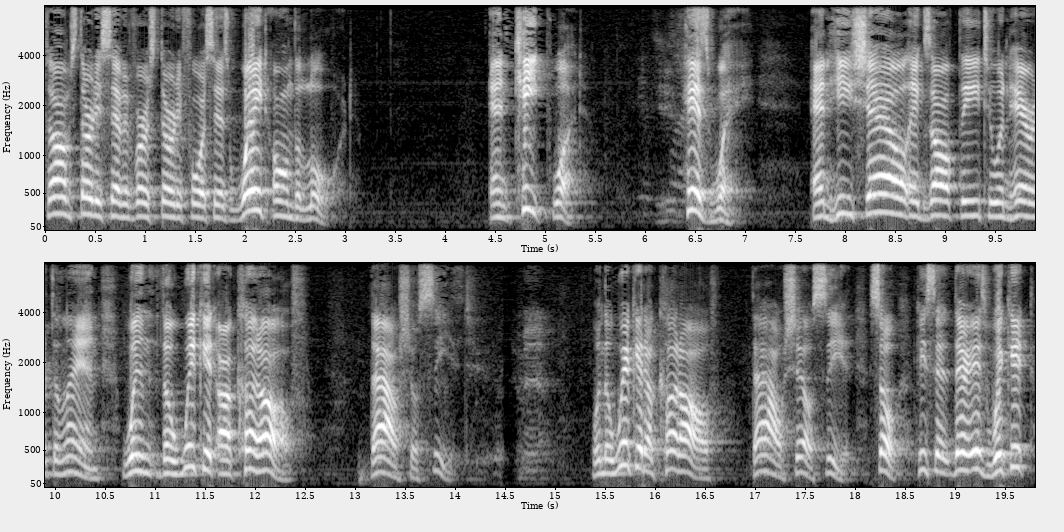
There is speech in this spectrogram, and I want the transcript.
Psalms 37, verse 34 says, Wait on the Lord and keep what? His way and he shall exalt thee to inherit the land. When the wicked are cut off, thou shalt see it. Amen. When the wicked are cut off, thou shalt see it. So he said, There is wicked.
